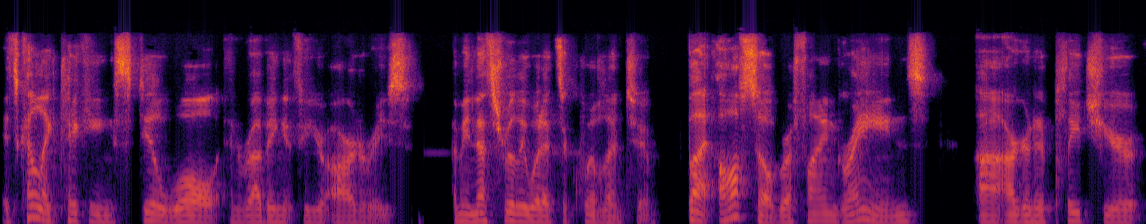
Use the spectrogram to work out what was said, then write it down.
it's kind of like taking steel wool and rubbing it through your arteries. I mean, that's really what it's equivalent to. But also, refined grains uh, are going to deplete your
